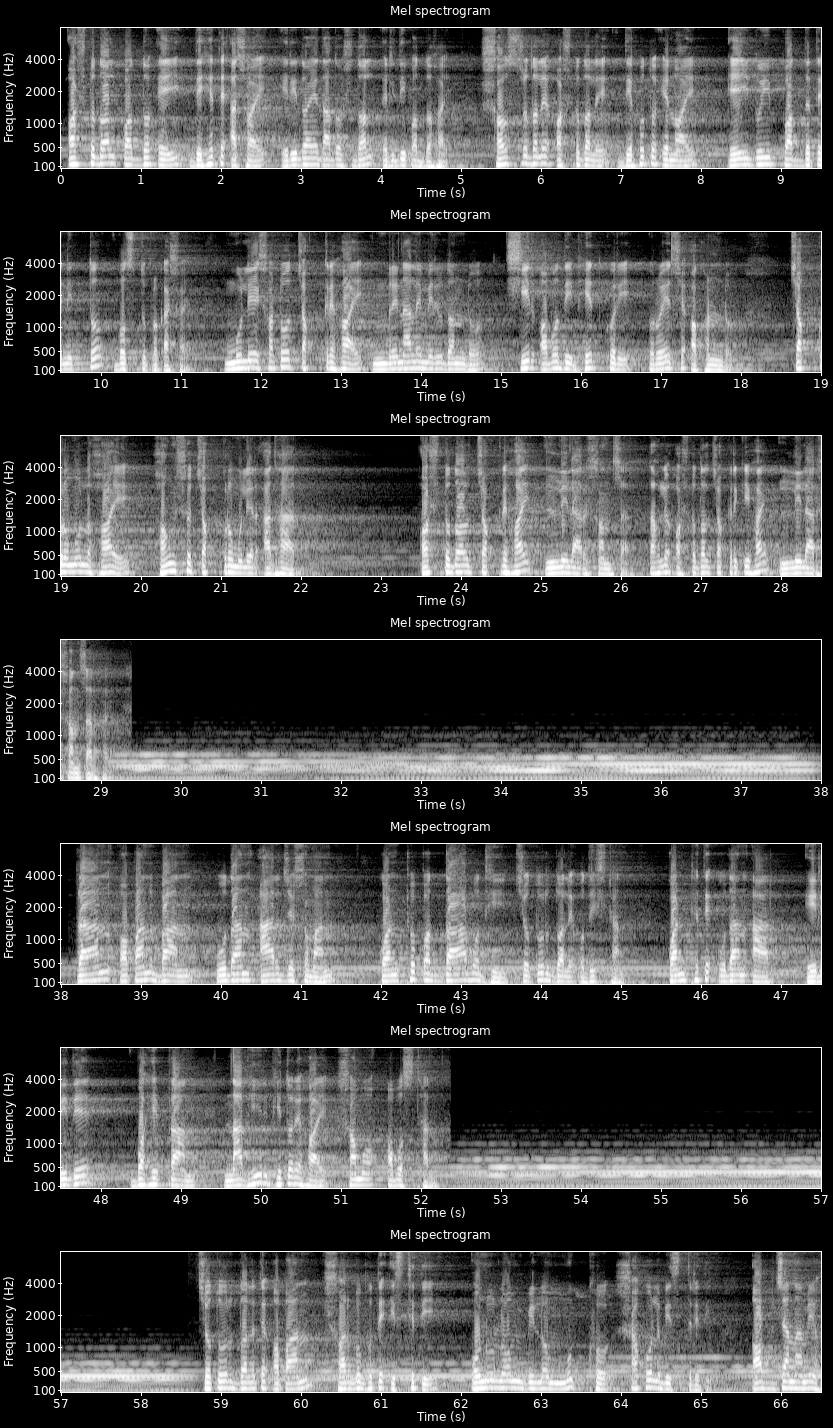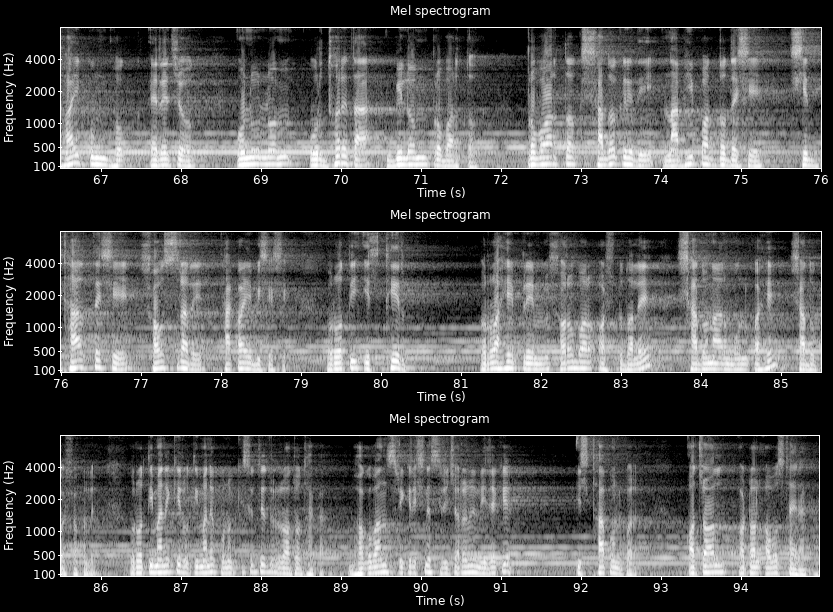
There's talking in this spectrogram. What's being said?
অষ্টদল পদ্ম এই দেহেতে আশয় হৃদয়ে দ্বাদশ দল হৃদিপদ্ম হয়। সহস্র দলে অষ্টদলে দেহ তো এ নয়, এই দুই পদ্মেতে নিত্য বস্তু প্রকাশ হয়। মূলে শট চক্রে হয়, মৃণালে মেরুদণ্ড, শির অবধি ভেদ করি রয়েছে অখণ্ড। চক্রমূল হয়, হংস চক্রমূলের আধার। অষ্টদল চক্রে হয় লীলার সঞ্চার। তাহলে অষ্টদল চক্রে কি হয়? লীলার সঞ্চার হয়। প্রাণ, অপান, বান, উদান, আর যে সমান, কণ্ঠপদ্মাবধি চতুর্দলে অধিষ্ঠান। কণ্ঠেতে উদান আর, এরিদে বহে প্রাণ, নাভির ভিতরে হয় সম অবস্থান। চতুর্দলেতে অপান, সর্বভূতে স্থিতি, অনুলোম বিলোম মুখ্য সকল বিস্তৃতি। অবজা নামে হয় কুম্ভক, রেচক, অনুলোম ঊর্ধ্বরেতা, বিলোম প্রবর্তক। প্রবর্তক সাধক হৃদি নাভিপদ্ম দেশে, সিদ্ধার্থে সে সহস্রারে থাকায় বিশেষে। রতি স্থির, রহে প্রেম সরোবর অষ্টদলে, সাধনার মূল কহে সাধক সকলে। রতি মানে কি? রতি মানে কোনো কিছুতে রত থাকা। ভগবান শ্রীকৃষ্ণের শ্রীচরণে নিজেকে স্থাপন করা, অচল, অটল অবস্থায় রাখা।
